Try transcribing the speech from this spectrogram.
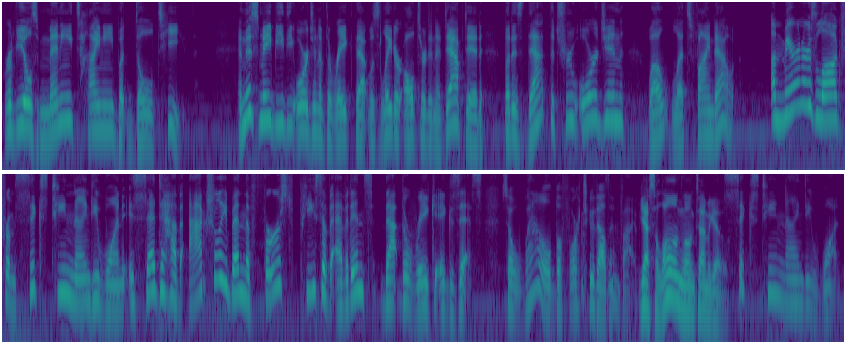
reveals many tiny but dull teeth. And this may be the origin of the rake that was later altered and adapted, but is that the true origin? Well, let's find out. A mariner's log from 1691 is said to have actually been the first piece of evidence that the rake exists. So, well before 2005. Yes, a long, long time ago. 1691.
